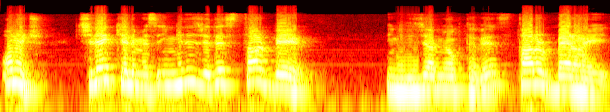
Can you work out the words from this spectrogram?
13. Çilek kelimesi İngilizce'de starberry. İngilizcem yok tabi. Starberry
